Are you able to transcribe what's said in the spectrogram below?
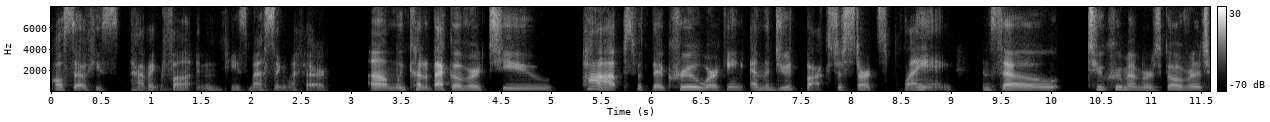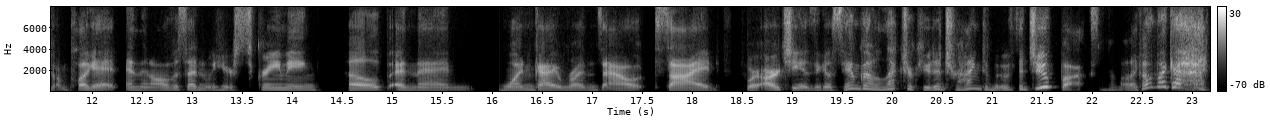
also he's having fun. He's messing with her. Um, we cut it back over to Pops with the crew working, and the jukebox just starts playing. And so two crew members go over to unplug it, and then all of a sudden we hear screaming, help, and then one guy runs outside where Archie is and goes, Sam got electrocuted trying to move the jukebox. And I'm like, oh my God.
